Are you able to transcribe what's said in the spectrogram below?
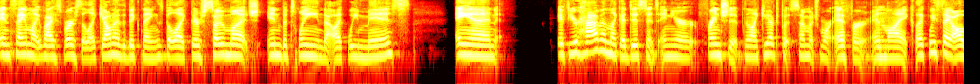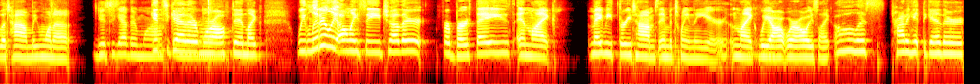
and same like vice versa. Like, y'all know the big things, but like, there's so much in between that like we miss. And if you're having like a distance in your friendship, then like you have to put so much more effort. And mm-hmm. like, like we say all the time, we want to Get together more. get often. together more often. Like we literally only see each other for birthdays and like maybe three times in between the year. And like we mm-hmm. are we're always like, oh, let's try to get together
